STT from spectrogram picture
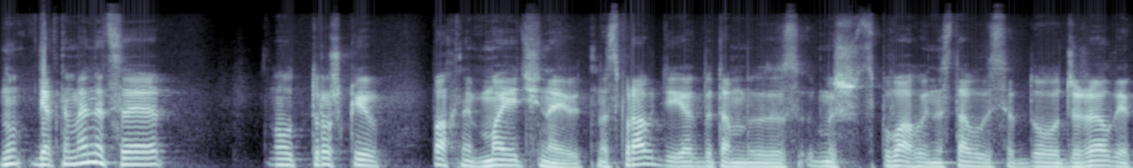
Ну, як на мене, це ну, трошки пахне маячнею. Насправді, якби там е, ми ж з повагою не ставилися до джерел, як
